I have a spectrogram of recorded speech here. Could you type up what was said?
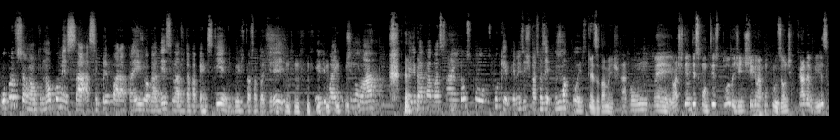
o profissional que não começar a se preparar para ir jogar desse lado de estar com a perna esquerda, em vez de estar só com a direita, ele vai continuar, ele vai acabar saindo aos poucos. Por quê? Porque não existe mais fazer uma coisa. Exatamente. Ah, Um, é, eu acho que dentro desse contexto todo, a gente chega na conclusão de que cada vez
